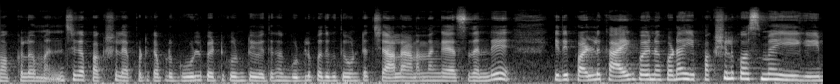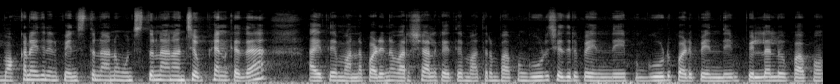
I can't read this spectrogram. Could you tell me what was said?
మొక్కలో మంచిగా పక్షులు ఎప్పటికప్పుడు గూళ్ళు పెట్టుకుంటూ ఈ విధంగా గుడ్లు పొదుగుతూ ఉంటే చాలా ఆనందంగా వేస్తుందండి. ఇది పళ్ళు కాయకపోయినా కూడా ఈ పక్షుల కోసమే ఈ ఈ మొక్కనైతే నేను పెంచుతున్నాను ఉంచుతున్నాను అని చెప్పాను కదా. అయితే మొన్న పడిన వర్షాలకైతే మాత్రం పాపం గూడు చెదిరిపోయింది గూడు పడిపోయింది. పిల్లలు పాపం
